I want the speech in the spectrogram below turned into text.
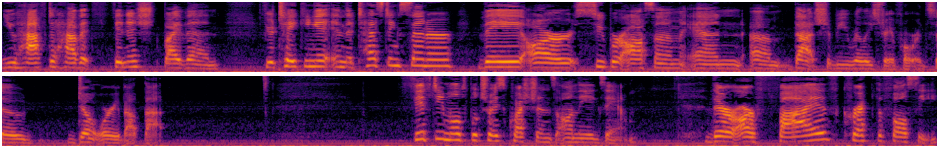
you have to have it finished by then. If you're taking it in the testing center, they are super awesome, and um, that should be really straightforward. So don't worry about that. 50 multiple choice questions on the exam. There are five correct the falsy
